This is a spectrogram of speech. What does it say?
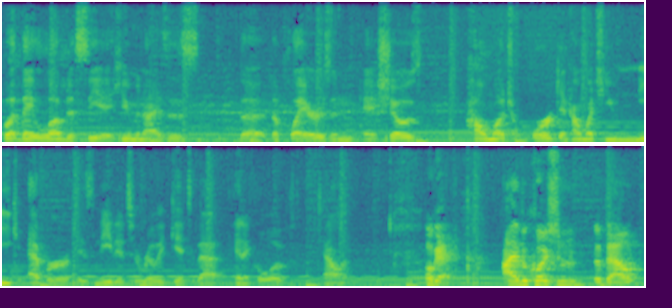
but they love to see. It humanizes the the players, and it shows how much work and how much unique effort is needed to really get to that pinnacle of talent. Okay, I have a question about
